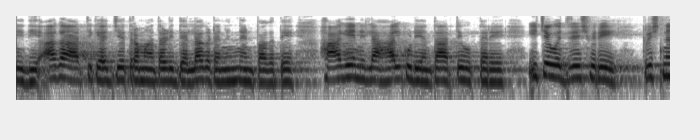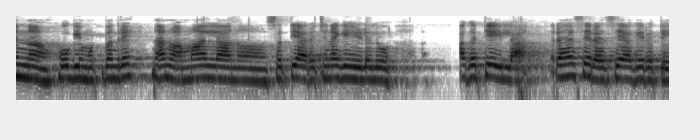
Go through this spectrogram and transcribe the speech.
ನಿಧಿ ಆಗ ಆರ್ತಿಗೆ ಅಜ್ಜಿ ಹತ್ರ ಮಾತಾಡಿದ್ದೆಲ್ಲ ಘಟನೆ ನೆನಪಾಗುತ್ತೆ. ಹಾಗೇನಿಲ್ಲ, ಹಾಲು ಕುಡಿ ಅಂತ ಆರ್ತಿ ಹೋಗ್ತಾರೆ. ಈಚೆ ವಜ್ರೇಶ್ವರಿ, ಕೃಷ್ಣನ್ನ ಹೋಗಿ ಮುಟ್ಟು ಬಂದರೆ ನಾನು ಅಮ್ಮ ಅಲ್ಲ ಅನ್ನೋ ಸತ್ಯ ರಚನೆಗೆ ಹೇಳಲು ಅಗತ್ಯ ಇಲ್ಲ. ರಹಸ್ಯ ರಹಸ್ಯ ಆಗಿರುತ್ತೆ.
